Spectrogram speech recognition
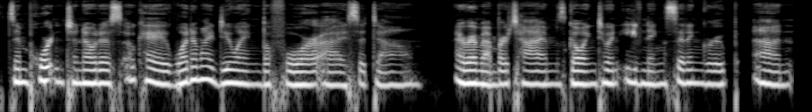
It's important to notice okay, what am I doing before I sit down? I remember times going to an evening sitting group and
